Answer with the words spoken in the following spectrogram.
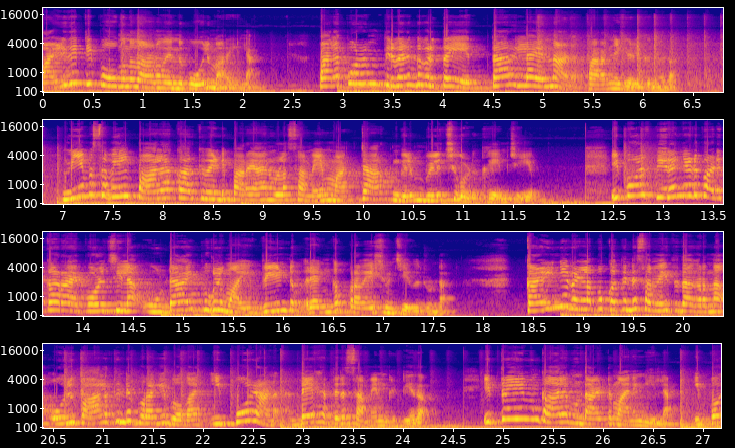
വഴിതെറ്റി പോകുന്നതാണോ എന്ന് പോലും അറിയില്ല. പലപ്പോഴും തിരുവനന്തപുരത്ത് എത്താറില്ല എന്നാണ് പറഞ്ഞു കേൾക്കുന്നത്. നിയമസഭയിൽ പാലാക്കാർക്ക് വേണ്ടി പറയാനുള്ള സമയം മറ്റാർക്കെങ്കിലും വിളിച്ചു കൊടുക്കുകയും ചെയ്യും. ഇപ്പോൾ തിരഞ്ഞെടുപ്പ് അടുക്കാറായപ്പോൾ ചില ഉടായ്പകളുമായി വീണ്ടും രംഗപ്രവേശം ചെയ്തിട്ടുണ്ട്. കഴിഞ്ഞ വെള്ളപ്പൊക്കത്തിന്റെ സമയത്ത് തകർന്ന ഒരു പാലത്തിന്റെ പുറകെ പോകാൻ ഇപ്പോഴാണ് അദ്ദേഹത്തിന് സമയം കിട്ടിയത്. ഇത്രയും കാലം ഉണ്ടായിട്ടും അനങ്ങിയില്ല. ഇപ്പോൾ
